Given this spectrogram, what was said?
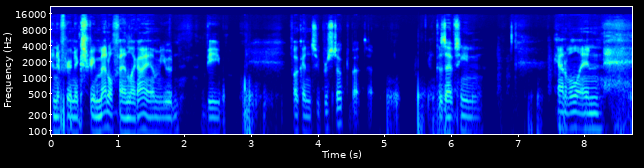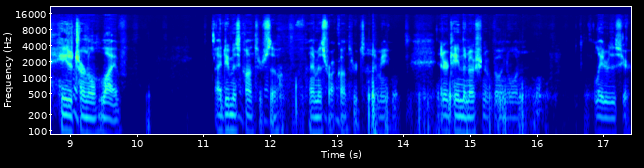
And if you're an extreme metal fan like I am, you would be fucking super stoked about that. Because I've seen Cannibal and Hate Eternal live. I do miss concerts though. I miss rock concerts. I may entertain the notion of going to one later this year.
